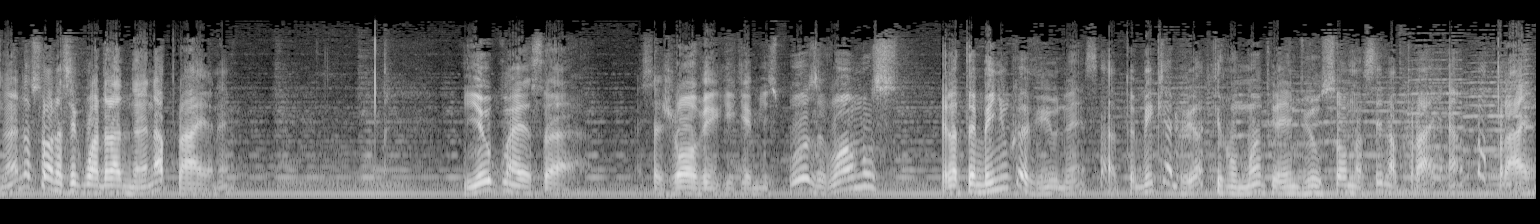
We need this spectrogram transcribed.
Não era só nascer quadrado, não, é na praia, né? E eu com essa, essa jovem aqui que é minha esposa, vamos. Ela também nunca viu, né? Sabe? Também quero ver. Olha que romântico, a gente viu o sol nascer na praia. É na praia.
